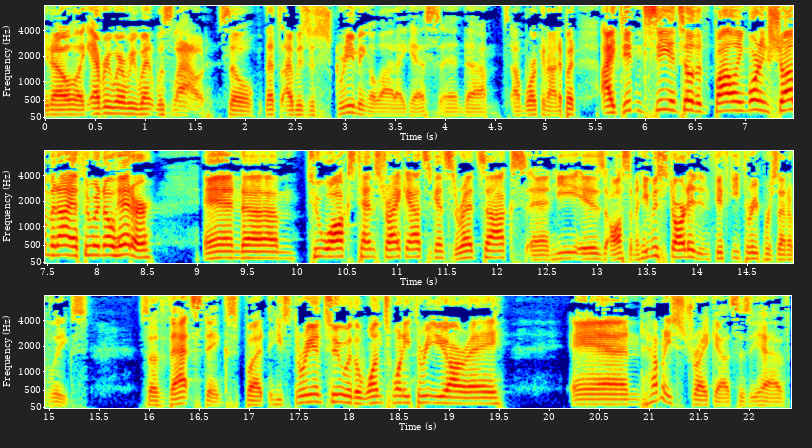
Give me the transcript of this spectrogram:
You know, like everywhere we went was loud. So that's I was just screaming a lot, I guess, and um, I'm working on it. But I didn't see until the following morning. Sean Manaea threw a no hitter. And um, two walks, ten strikeouts against the Red Sox, and he is awesome. And he was started in 53% of leagues. So that stinks. But he's three and two with a 123 ERA. And how many strikeouts does he have?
